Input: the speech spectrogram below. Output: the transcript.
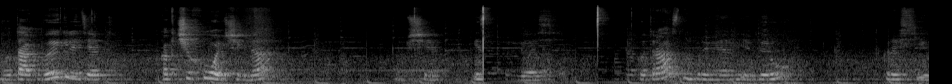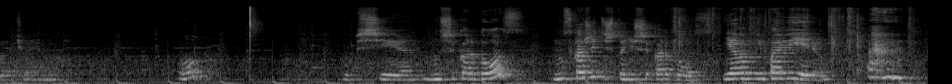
Вот так выглядит, как чехольчик, да? Вообще. И закрылась. Так вот раз, например, я беру красиво что-нибудь. О, вообще, ну шикардос. Ну скажите, что не шикардос. Я вам не поверю.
